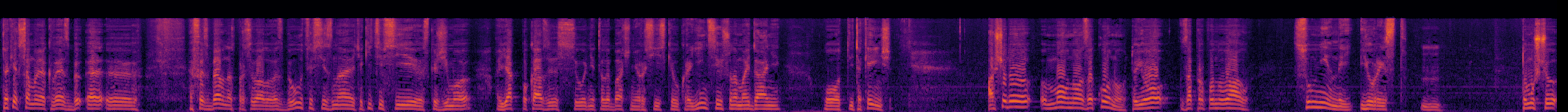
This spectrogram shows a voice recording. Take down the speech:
Так як само, як в СБ, е, е, ФСБ у нас працювало в СБУ, це всі знають, які ці всі, скажімо, як показує сьогодні телебачення російське українців, що на Майдані, от, і таке інше. А щодо мовного закону, то його запропонував сумнівний юрист, Угу. тому що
